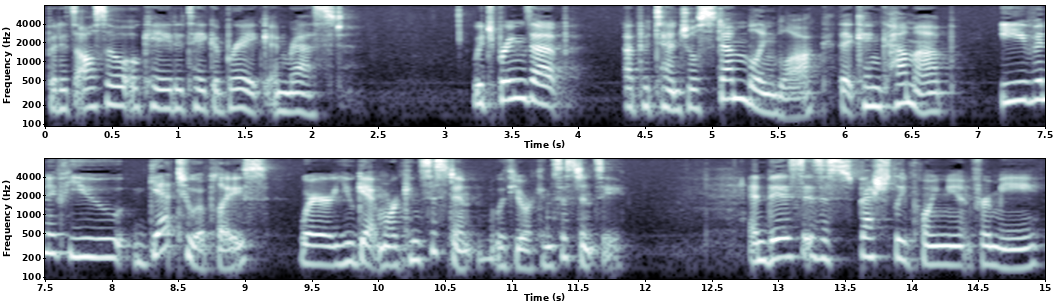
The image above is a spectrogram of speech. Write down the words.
But it's also okay to take a break and rest. Which brings up a potential stumbling block that can come up even if you get to a place where you get more consistent with your consistency. And this is especially poignant for me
